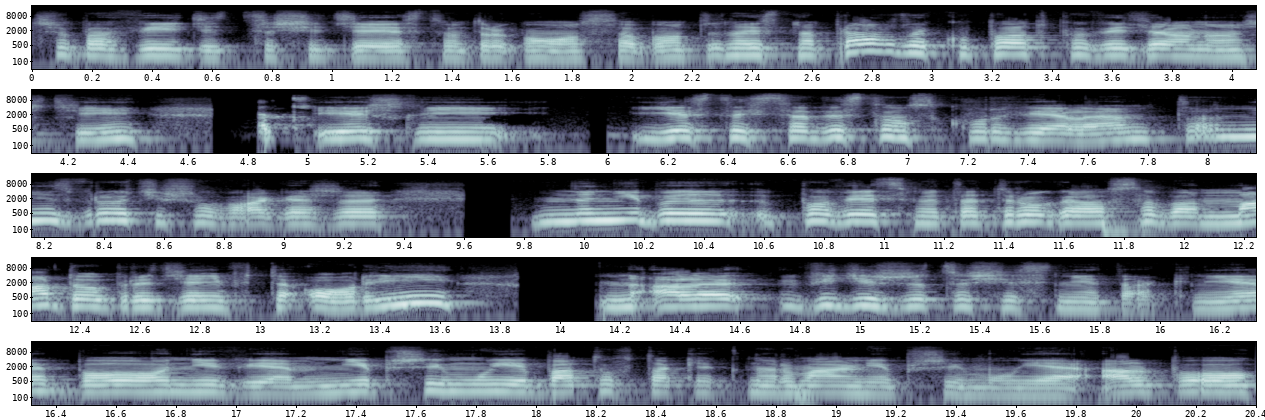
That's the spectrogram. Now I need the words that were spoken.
trzeba wiedzieć, co się dzieje z tą drugą osobą. To jest naprawdę kupa odpowiedzialności. Tak. Jeśli jesteś sadystą z kurwielem, to nie zwrócisz uwagi, że no niby powiedzmy, ta druga osoba ma dobry dzień w teorii, no ale widzisz, że coś jest nie tak, nie? Bo nie wiem, nie przyjmuje batów tak jak normalnie przyjmuje, albo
